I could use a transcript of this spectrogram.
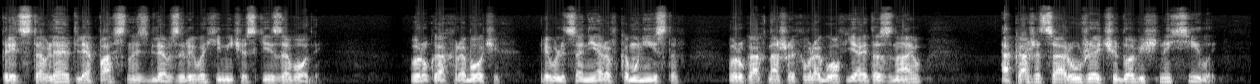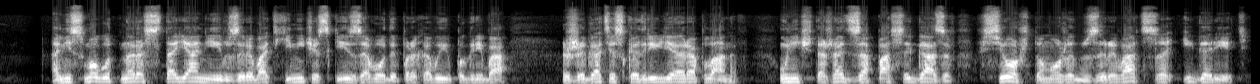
представляют ли опасность для взрыва химические заводы? В руках рабочих, революционеров, коммунистов, в руках наших врагов, я это знаю, окажется оружие чудовищной силы. Они смогут на расстоянии взрывать химические заводы, пороховые погреба, сжигать эскадрильи аэропланов, уничтожать запасы газов, все, что может взрываться и гореть.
